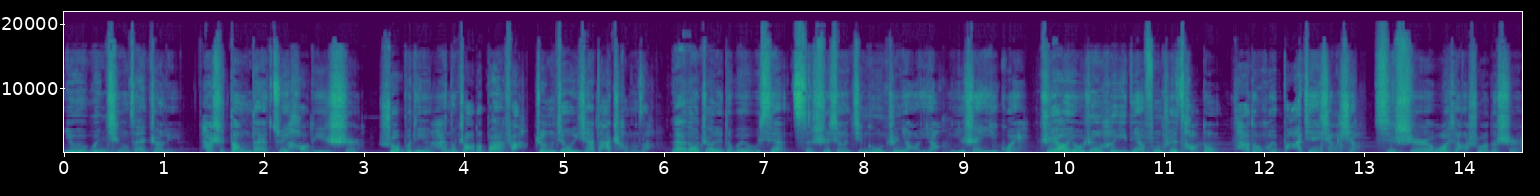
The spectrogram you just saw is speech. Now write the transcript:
因为温情在这里，他是当代最好的医师，说不定还能找到办法拯救一下大橙子。来到这里的魏无羡，此时像惊弓之鸟一样疑神疑鬼，只要有任何一点风吹草动，他都会拔剑相向。其实我想说的是，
